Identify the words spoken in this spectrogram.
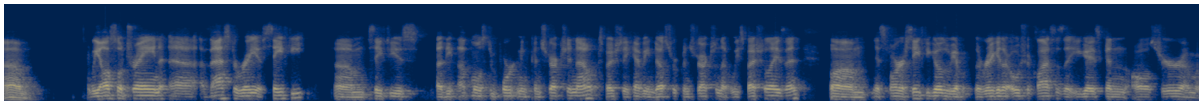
Um, we also train a, a, vast array of safety. Um, safety is uh, the utmost important in construction now, especially heavy industrial construction that we specialize in. Um, as far as safety goes, we have the regular OSHA classes that you guys can all sure I'm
